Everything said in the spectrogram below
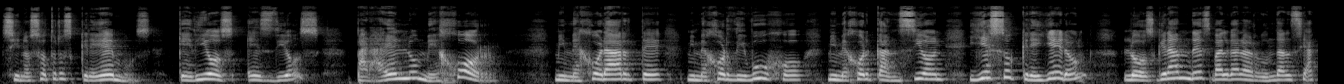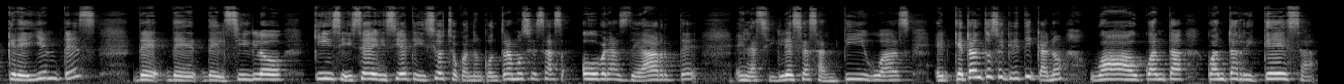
Si nosotros creemos que Dios es Dios, para Él lo mejor, mi mejor arte, mi mejor dibujo, mi mejor canción. Y eso creyeron los grandes, valga la redundancia, creyentes de, del siglo XV, XVI, XVII, XVIII, cuando encontramos esas obras de arte en las iglesias antiguas, que tanto se critica, ¿no? ¡Wow! Cuánta, ¡Cuánta riqueza!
